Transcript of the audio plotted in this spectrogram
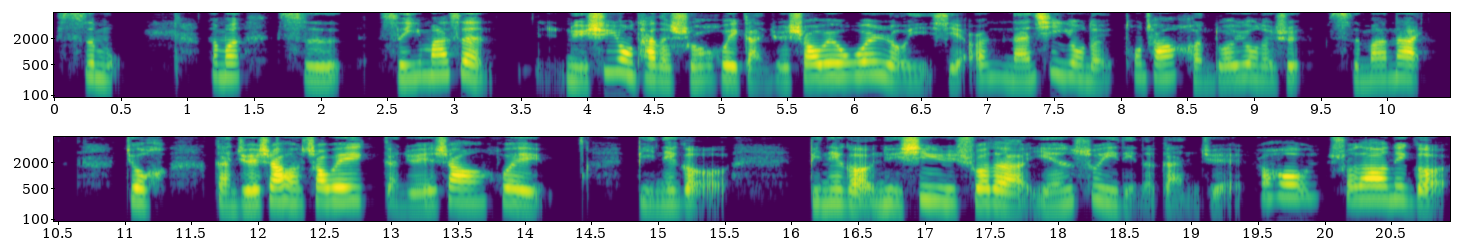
思母。那么 “s s i m a s e n 女性用它的时候会感觉稍微温柔一些，而男性用的通常很多用的是 “smanai”，就感觉上稍微感觉上会比那个。比那个女性说的严肃一点的感觉。然后说到那个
